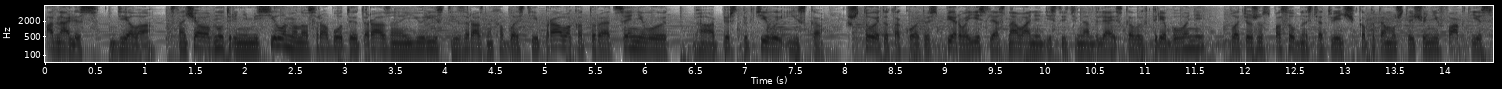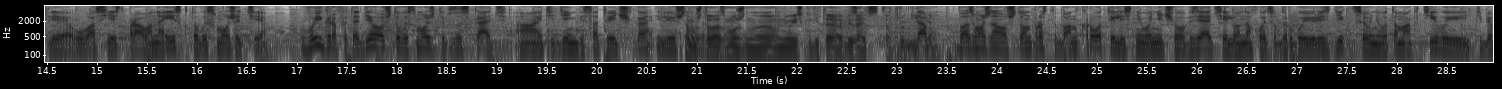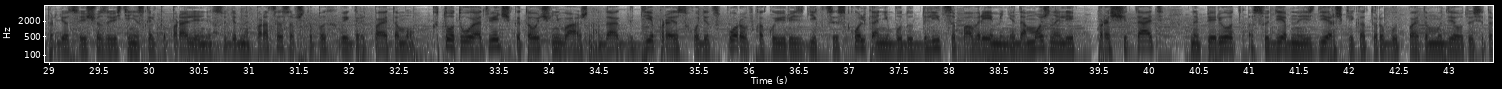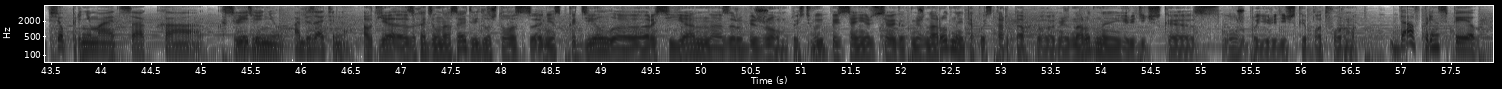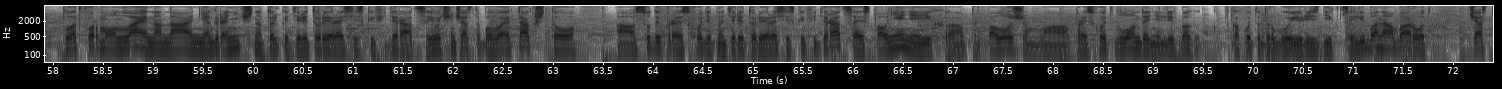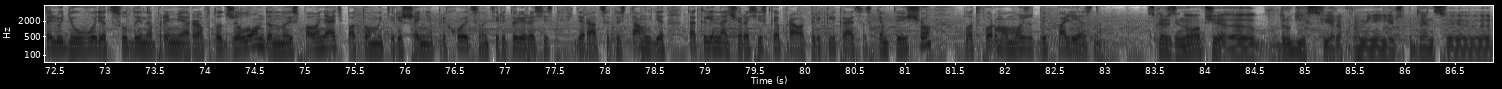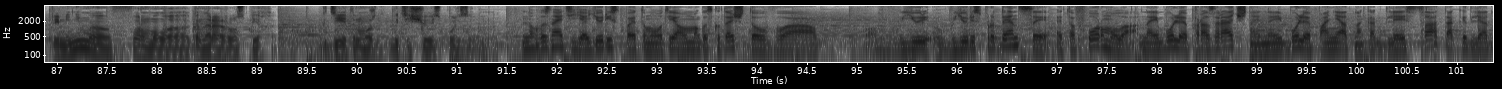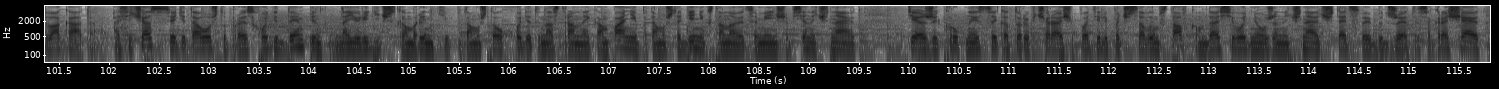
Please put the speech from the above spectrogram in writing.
анализ дела. Сначала внутренними силами у нас работают разные юристы из разных областей права, которые оценивают а, перспективы иска. Что это такое? То есть, первое, есть ли основания действительно для исковых требований, платежеспособность ответчика, потому что еще не факт, если у вас есть право на иск, то вы сможете выиграв это дело, что вы сможете взыскать а, эти деньги с ответчика. Или Потому что, что, возможно, у него есть какие-то обязательства другие. Да, возможно, что он просто банкрот, или с него нечего взять, или он находится в другой юрисдикции, у него там активы, и тебе придется еще завести несколько параллельных судебных процессов, чтобы их выиграть. Поэтому кто твой ответчик, это очень важно. Да? Где происходят споры, в какой юрисдикции, сколько они будут длиться по времени, да, можно ли просчитать наперед судебные издержки, которые будут по этому делу. То есть это все принимается к, к сведению обязательно. А вот я я заходил на сайт, видел, что у вас несколько дел э, россиян за рубежом. То есть вы позиционируете себя как международный такой стартап, э, международная юридическая служба, юридическая платформа? Да, в принципе, платформа онлайн, она не ограничена только территорией Российской Федерации. И очень часто бывает так, что а, суды происходят на территории Российской Федерации, а исполнение их, а, предположим, а, происходит в Лондоне, либо в какой-то другой юрисдикции, либо наоборот. Часто люди уводят суды, например, в тот же Лондон, но исполнять потом эти решения приходится на территории Российской Федерации. То есть там, где так или иначе российское право перекликается с кем-то еще, платформа может быть полезна. Скажите, ну вообще э, в других сферах, кроме юриспруденции, э, применима формула гонорара успеха? Где это может быть еще использовано? Ну, вы знаете, я юрист, поэтому вот я вам могу сказать, что в а, в, юри, в юриспруденции эта формула наиболее прозрачна и наиболее понятна как для истца, так и для адвоката. А сейчас в свете того, что происходит демпинг на юридическом рынке, потому что уходят иностранные компании, потому что денег становится меньше, все начинают те же крупные истцы, которые вчера еще платили по часовым ставкам, да, сегодня уже начинают считать свои бюджеты, сокращают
